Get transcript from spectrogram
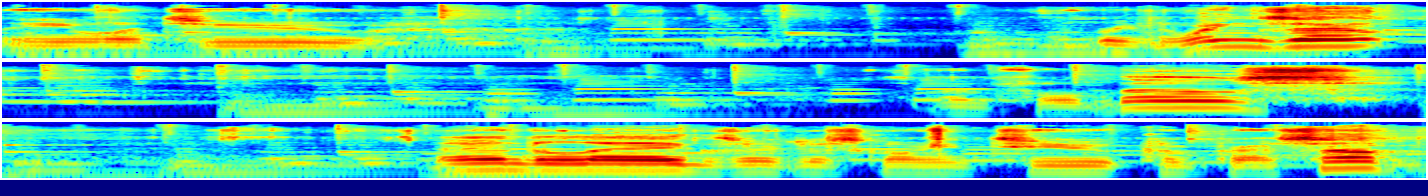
Then you want to bring the wings out. So unfold those. And the legs are just going to compress up.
